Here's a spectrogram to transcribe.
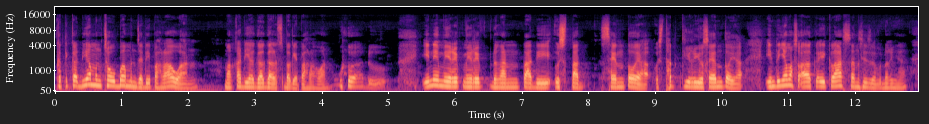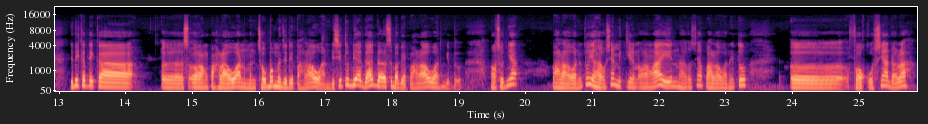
ketika dia mencoba menjadi pahlawan maka dia gagal sebagai pahlawan. Waduh. Ini mirip-mirip dengan tadi Ustadz Sento ya, Ustadz Kiryu Sento ya. Intinya mas soal keikhlasan sih sebenarnya. Jadi ketika e, seorang pahlawan mencoba menjadi pahlawan, di situ dia gagal sebagai pahlawan gitu. Maksudnya pahlawan itu ya harusnya mikirin orang lain, harusnya pahlawan itu e, fokusnya adalah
